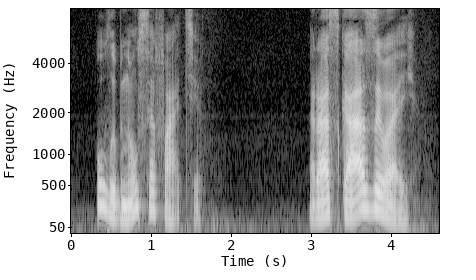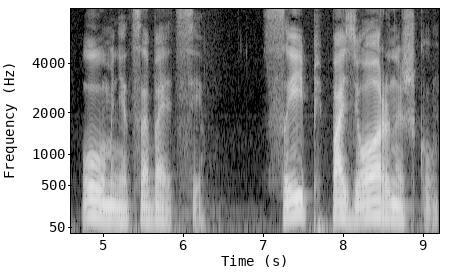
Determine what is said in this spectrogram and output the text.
— улыбнулся Фати. «Рассказывай, умница Бетси, сыпь по зернышку».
